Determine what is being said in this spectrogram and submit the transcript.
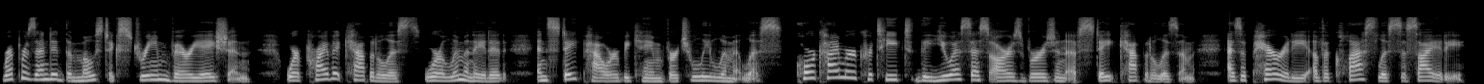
represented the most extreme variation, where private capitalists were eliminated and state power became virtually limitless. Horkheimer critiqued the USSR's version of state capitalism as a parody of a classless society,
